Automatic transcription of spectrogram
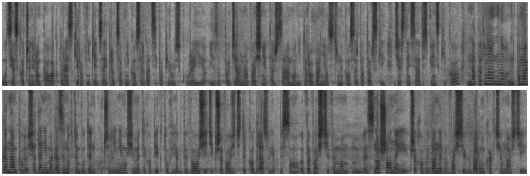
Łucja Skoczeń-Rąpała, która jest kierownikiem całej pracowni konserwacji papieru i skóry i jest odpowiedzialna właśnie też za monitorowanie od strony konserwatorskiej dzieł Stanisława Wyspiańskiego. Na pewno no, pomaga nam posiadanie magazynu w tym budynku, czyli nie musimy tych obiektów jakby wozić przewozić, tylko od razu jakby są we właściwym, znoszone i przechowywane we właściwych warunkach ciemności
